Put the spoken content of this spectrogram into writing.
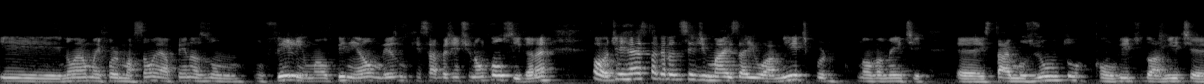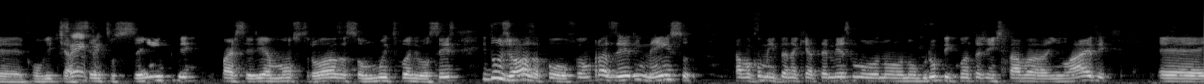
e não é uma informação, é apenas um, um feeling, uma opinião mesmo, quem sabe a gente não consiga, né? De resto, agradecer demais aí o Amit por novamente é, estarmos junto, convite do Amit é convite sempre. aceito sempre, parceria monstruosa, sou muito fã de vocês, e do Josa, pô, foi um prazer imenso, estava comentando aqui até mesmo no, no grupo enquanto a gente estava em live, é,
